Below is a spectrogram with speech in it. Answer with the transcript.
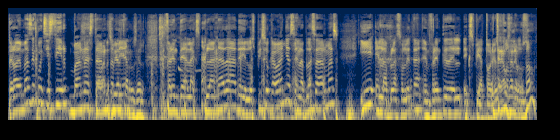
pero además de coexistir van a estar van a también carrusel. frente a la explanada del Hospicio Cabañas en la Plaza de Armas y en la plazoleta enfrente del expiatorio. Tenemos a Lemos, ¿no?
